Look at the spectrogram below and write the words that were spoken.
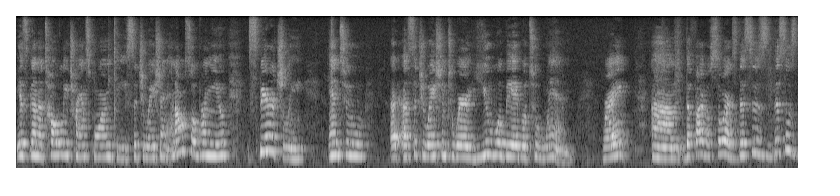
It's going to totally transform the situation and also bring you spiritually into a, a situation to where you will be able to win, right? Um, the Five of Swords, this is, this is,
